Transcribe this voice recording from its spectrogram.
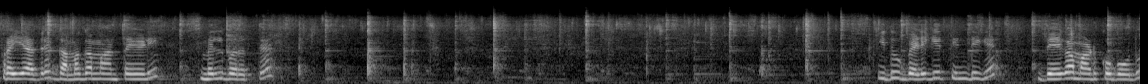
ಫ್ರೈ ಆದರೆ ಘಮ ಘಮ ಅಂತ ಹೇಳಿ ಸ್ಮೆಲ್ ಬರುತ್ತೆ. ಇದು ಬೆಳಿಗ್ಗೆ ತಿಂಡಿಗೆ ಬೇಗ ಮಾಡ್ಕೋಬೋದು.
